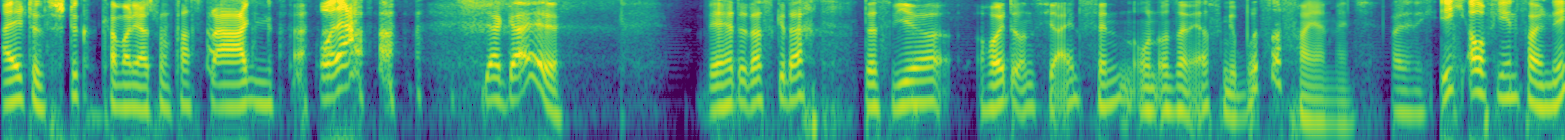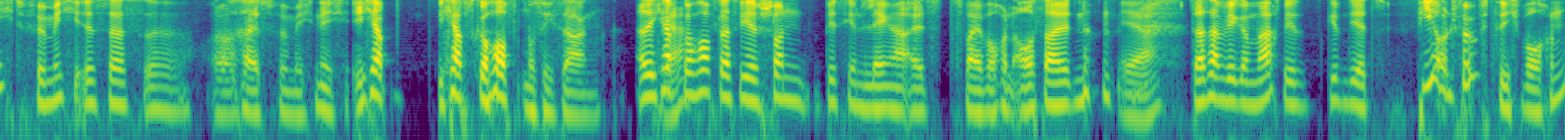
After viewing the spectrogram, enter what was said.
altes Stück, kann man ja schon fast sagen. Oder? Ja, geil! Wer hätte das gedacht, dass wir heute uns hier einfinden und unseren ersten Geburtstag feiern, Mensch? Ich nicht. Ich auf jeden Fall nicht. Für mich ist das, äh, oder was heißt für mich nicht? Ich habe ich hab's gehofft, muss ich sagen. Also ich habe Ja? gehofft, dass wir schon ein bisschen länger als zwei Wochen aushalten. Ja, Das haben wir gemacht. Wir geben dir jetzt 54 Wochen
